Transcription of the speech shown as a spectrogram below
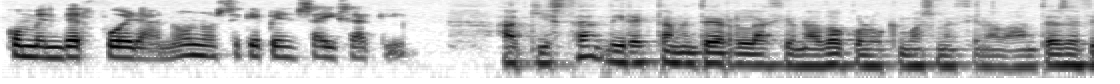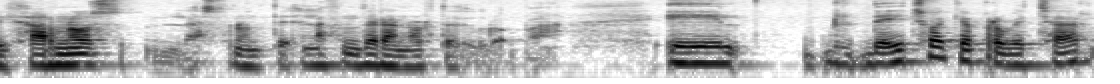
con vender fuera, ¿no? No sé qué pensáis aquí. Aquí está directamente relacionado con lo que hemos mencionado antes de fijarnos las en la frontera norte de Europa. De hecho, hay que aprovechar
